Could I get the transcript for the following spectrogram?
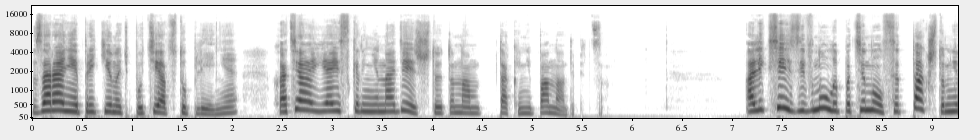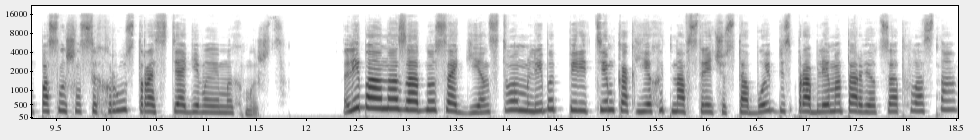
заранее прикинуть пути отступления, хотя я искренне надеюсь, что это нам так и не понадобится. Алексей зевнул и потянулся так, что мне послышался хруст растягиваемых мышц. Либо она заодно с агентством, либо перед тем, как ехать навстречу с тобой, без проблем оторвется от хвоста.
